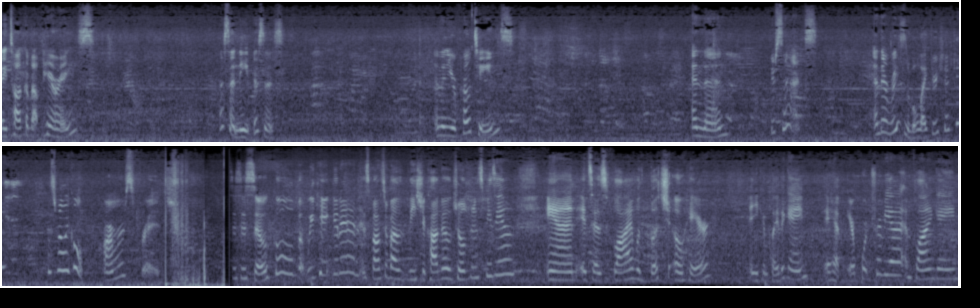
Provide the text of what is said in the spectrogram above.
They talk about pairings. That's a neat business. And then your proteins. And then your snacks. And they're reasonable, like 350. That's really cool. Farmer's Fridge. This is so cool, but we can't get in. It's sponsored by the Chicago Children's Museum, and it says Fly with Butch O'Hare, and you can play the game. They have airport trivia and flying game,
